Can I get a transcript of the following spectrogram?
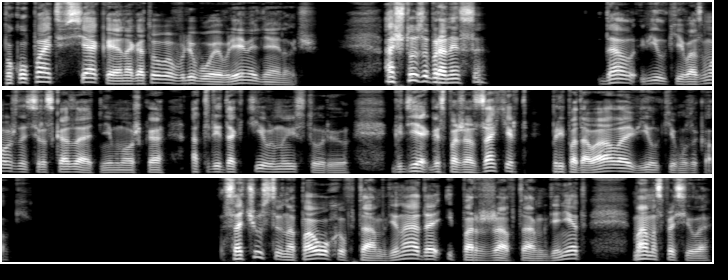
Покупать всякое она готова в любое время дня и ночи. А что за баронесса? Дал Вилке возможность рассказать немножко отредактированную историю, где госпожа Захерт преподавала Вилке музыкалки. Сочувственно поохов там, где надо, и поржав там, где нет, мама спросила,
